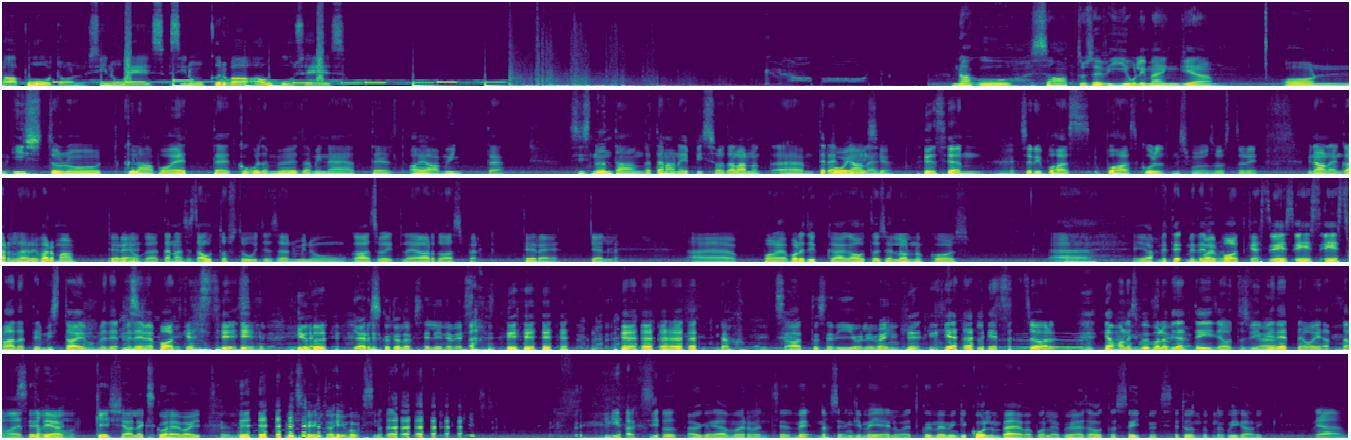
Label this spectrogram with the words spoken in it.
külapood on sinu ees, sinu kõrvaaugu sees. nagu saatuse viiulimängija on istunud külapoe ette, et koguda möödaminejatelt ajamünte, siis nõnda on ka tänane episood alanud äh,. tere, mina olen, see on, see oli puhas, puhas kuld, mis mu suust tuli. mina olen Karl-Lari Varma. minuga tänases autostuudios on minu kaasvõitleja Ardo Asperg. tere, jälle äh,. Pole, pole tükk aega autos jälle olnud koos äh, me, te, me teeme arvan... podcast'i, eest, eest, eest vaadata, mis toimub, me, te, me teeme podcast'i. Järsku tuleb selline vestlus. Nagu saatuse viiulimängija ja lihtsalt suurt. ja ma oleks võib-olla pidanud teisi autos viibijaid ette hoiatama. see oli hea, Kesha läks kohe vait. mis meil toimub siin? Igaks juhuks. aga jaa, ma arvan, et see on me, noh, see ongi meie elu, et kui me mingi kolm päeva pole ühes autos sõitnud, siis see tundub nagu igavik. jaa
